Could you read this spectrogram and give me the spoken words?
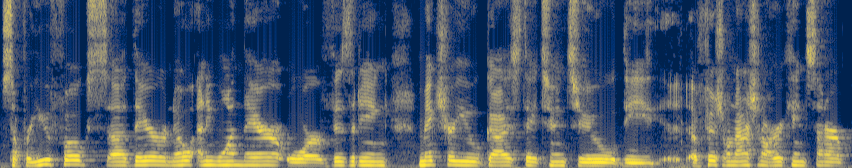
So for you folks uh, there, know anyone there or visiting, make sure you guys stay tuned to the official National Hurricane Center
